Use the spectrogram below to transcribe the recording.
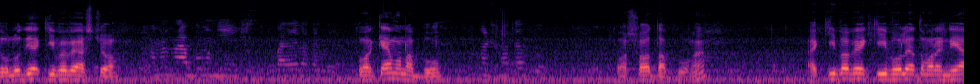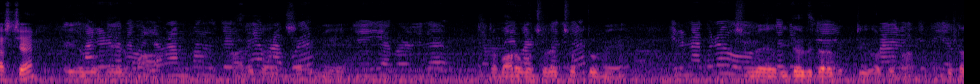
দৌলদিয়া কীভাবে আসছো? তোমার কেমন আব্বু? আমার সাত আব্বু। তোমার সৎ আব্বু হ্যাঁ? আর কীভাবে কি বলে তোমার নিয়ে আসছে? বারো বছরের ছোট্ট মেয়ে। আসলে হৃদয় বিদারক একটি ঘটনা যেটা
